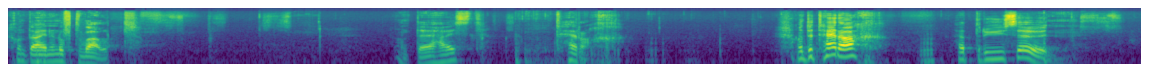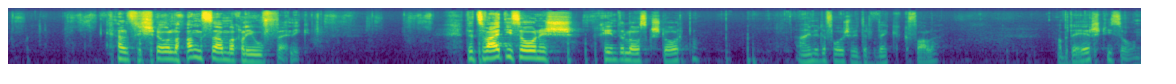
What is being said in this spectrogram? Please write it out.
kommt einer auf die Welt. Und der heißt Terach. Und der Terach hat drei Söhne. Das ist schon langsam ein bisschen auffällig. Der zweite Sohn ist kinderlos gestorben. Einer davon ist wieder weggefallen. Aber der erste Sohn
